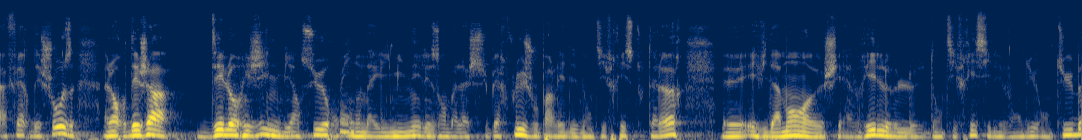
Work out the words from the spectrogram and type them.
à faire des choses. Alors déjà, Dès l'origine, bien sûr, on a éliminé les emballages superflus. Je vous parlais des dentifrices tout à l'heure. Euh, évidemment, euh, chez Avril, le dentifrice, il est vendu en tube.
